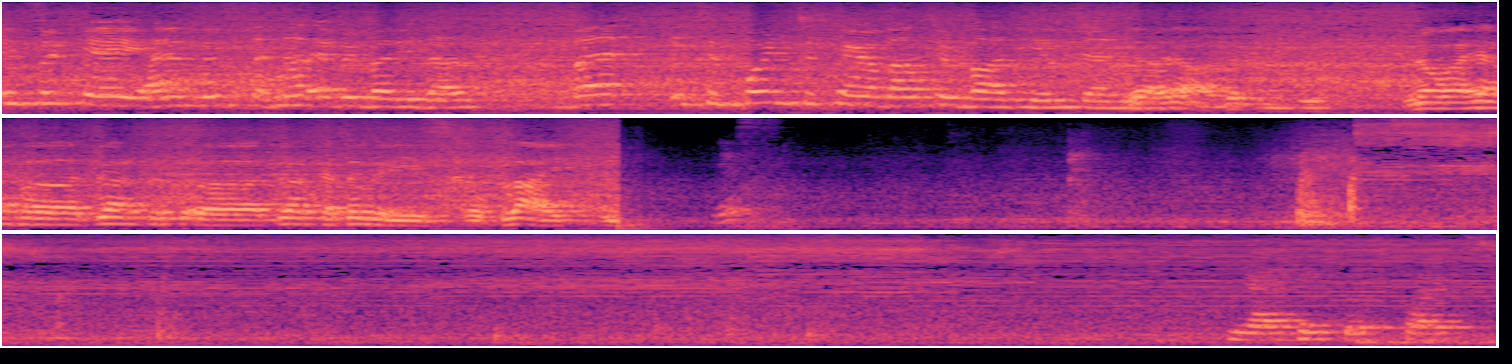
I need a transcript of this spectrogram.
It's okay, I understand. Not everybody does. But it's important to care about your body in general. yeah, yeah, definitely. You know, I have uh, 12, uh, 12 categories of life. Yes? Yeah, I hate those parts.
